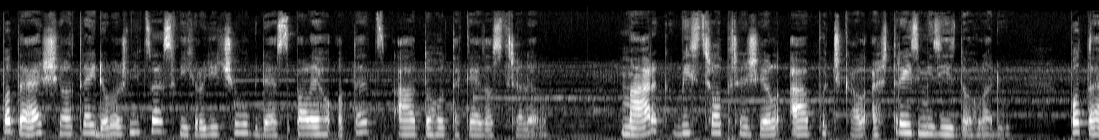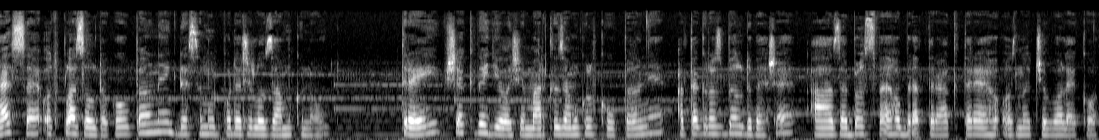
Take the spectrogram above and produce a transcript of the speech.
Poté šel Trey do ložnice svých rodičů, kde spal jeho otec a toho také zastřelil. Mark výstřel přežil a počkal, až Trey zmizí z dohledu. Poté se odplazil do koupelny, kde se mu podařilo zamknout. Trey však věděl, že Mark se zamkl v koupelně a tak rozbil dveře a zabil svého bratra, kterého označoval jako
